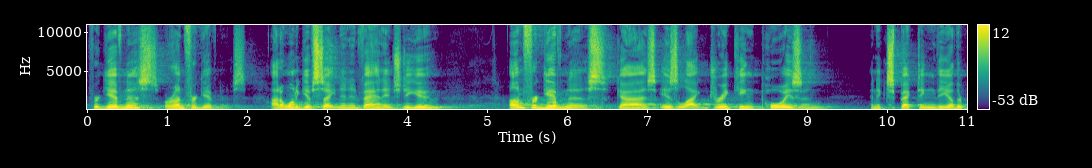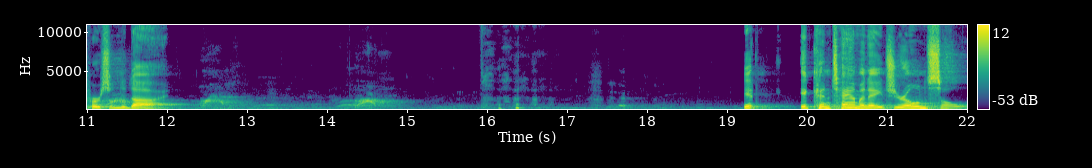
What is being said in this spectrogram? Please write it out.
Forgiveness or unforgiveness? I don't want to give Satan an advantage, do you? Unforgiveness, guys, is like drinking poison and expecting the other person to die. it, it contaminates your own soul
